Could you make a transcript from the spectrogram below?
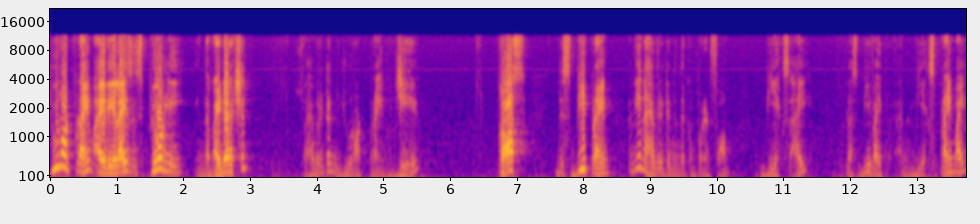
U naught prime I realize is purely in the y direction. So, I have written U naught prime j cross this b prime again I have written in the component form b x i plus b y I mean b x prime i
